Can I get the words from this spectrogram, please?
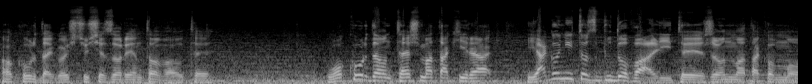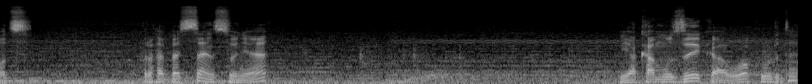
O kurde, gościu się zorientował, ty. O kurde, on też ma taki rea... Jak oni to zbudowali, ty, że on ma taką moc? Trochę bez sensu, nie? Jaka muzyka, o kurde.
